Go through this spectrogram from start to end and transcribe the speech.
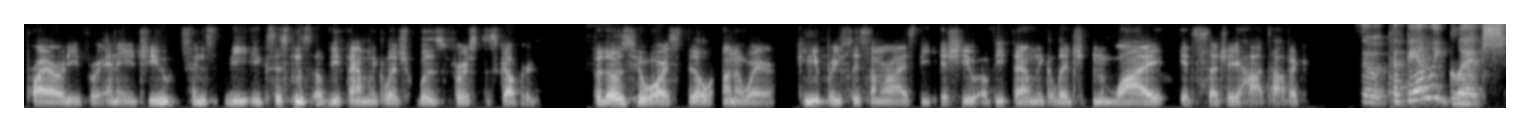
priority for NAHU since the existence of the family glitch was first discovered. For those who are still unaware, can you briefly summarize the issue of the family glitch and why it's such a hot topic? So, the family glitch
